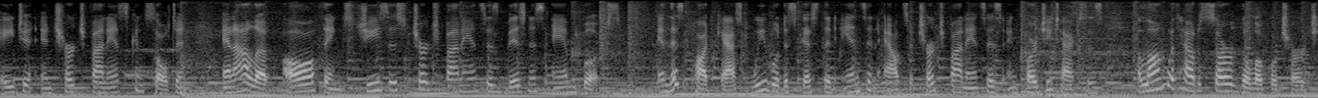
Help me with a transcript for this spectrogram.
agent and church finance consultant, and I love all things Jesus, church finances, business, and books. In this podcast, we will discuss the ins and outs of church finances and clergy taxes, along with how to serve the local church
